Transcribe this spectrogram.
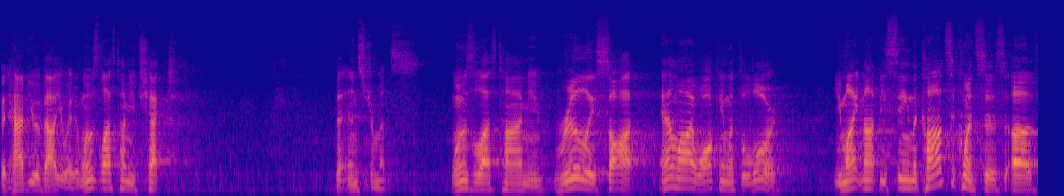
but have you evaluated? When was the last time you checked the instruments? When was the last time you really sought, Am I walking with the Lord? You might not be seeing the consequences of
